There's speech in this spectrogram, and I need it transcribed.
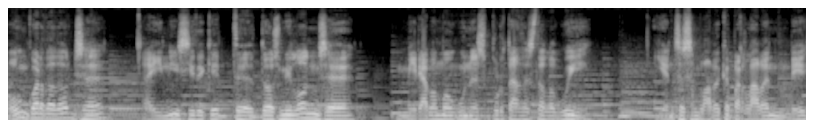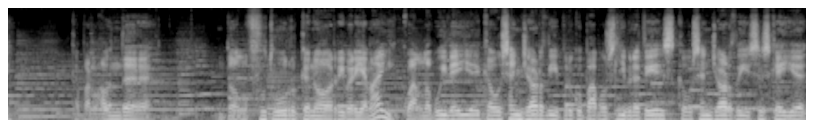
Un quart de dotze, a inici d'aquest eh, 2011, miràvem algunes portades de l'avui i ens semblava que parlaven bé, que parlaven de, del futur que no arribaria mai. Quan l'avui deia que el Sant Jordi preocupava els llibreters, que el Sant Jordi s'esqueia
